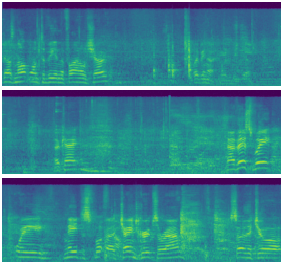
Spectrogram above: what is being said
does not want to be in the final show let me know. Okay. Now this week we need to uh, change groups around so that you're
